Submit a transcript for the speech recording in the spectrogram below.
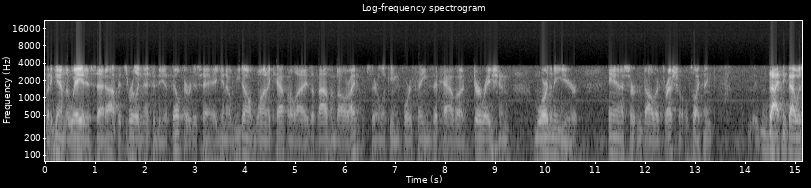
But again, the way it is set up, it's really meant to be a filter to say, you know, we don't wanna capitalize a thousand dollar items. They're looking for things that have a duration more than a year and a certain dollar threshold. So I think, that, I think that was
